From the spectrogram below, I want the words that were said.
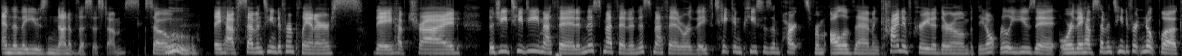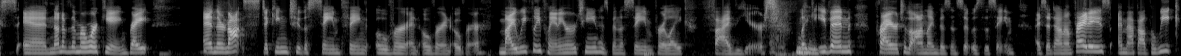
and then they use none of the systems. So Ooh. they have 17 different planners. They have tried the GTD method and this method and this method, or they've taken pieces and parts from all of them and kind of created their own, but they don't really use it. Or they have 17 different notebooks and none of them are working, right? And they're not sticking to the same thing over and over and over. My weekly planning routine has been the same for like five years. like Mhm. even prior to the online business, it was the same. I sit down on Fridays, I map out the week,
